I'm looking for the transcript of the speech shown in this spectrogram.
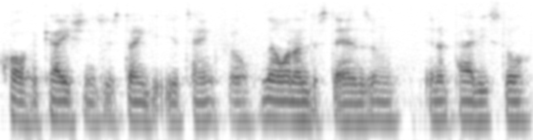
qualifications just don't get your tank fill. No one understands them in a PADI store.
